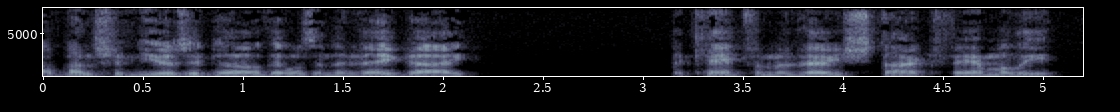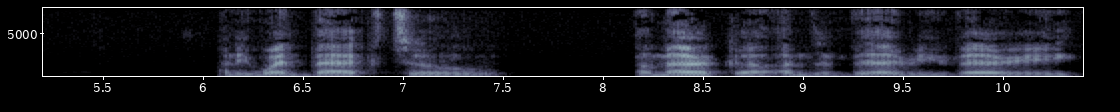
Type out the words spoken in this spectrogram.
a bunch of years ago, there was a Neve guy that came from a very stark family, and he went back to America under very, very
